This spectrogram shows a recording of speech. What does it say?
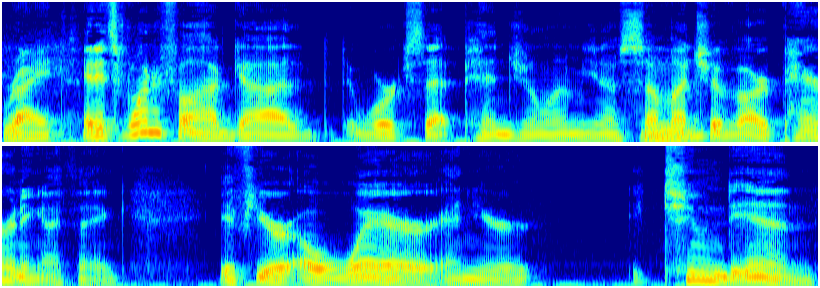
Right. And it's wonderful how God works that pendulum. You know, Mm-hmm. so much of our parenting, I think, if you're aware and you're tuned in,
